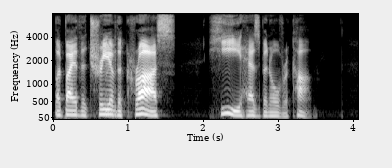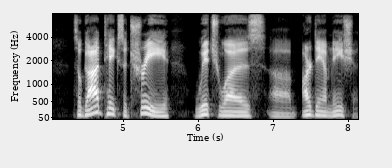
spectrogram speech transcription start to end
but by the tree of the cross, he has been overcome. So God takes a tree which was um, our damnation,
